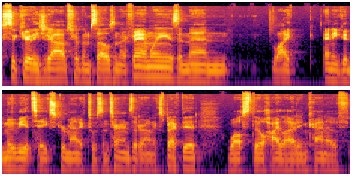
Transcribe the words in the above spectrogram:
secure these jobs for themselves and their families, and then like any good movie, it takes dramatic twists and turns that are unexpected, while still highlighting kind of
